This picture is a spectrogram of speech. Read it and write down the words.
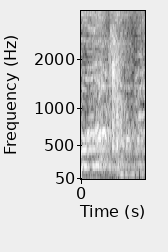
Amen.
